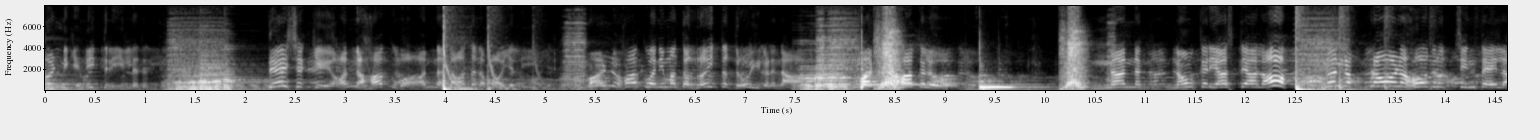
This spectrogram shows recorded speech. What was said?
ಕಣ್ಣಿಗೆ ನಿದ್ರೆ ಇಲ್ಲದಂತೆ, ದೇಶಕ್ಕೆ ಅನ್ನ ಹಾಕುವ ಅನ್ನದಾತನ ಬಾಯಲ್ಲಿ ಮಣ್ಣು ಹಾಕುವ ನಿಮ್ಮಂತ ರೈತ ದ್ರೋಹಿಗಳನ್ನ ಮಣ್ಣು ಹಾಕಲು ನನ್ನ ನೌಕರಿ ಅಷ್ಟೇ ಅಲ್ಲ, ನನ್ನ ಪ್ರಾಣ ಹೋದರೂ ಚಿಂತೆ ಇಲ್ಲ.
